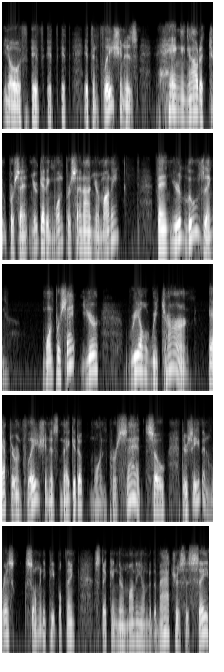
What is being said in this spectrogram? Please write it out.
you know, if if if if if inflation is hanging out at 2% and you're getting 1% on your money, then you're losing 1%. Your real return after inflation is negative 1. So there's even risk. So many people think sticking their money under the mattress is safe,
